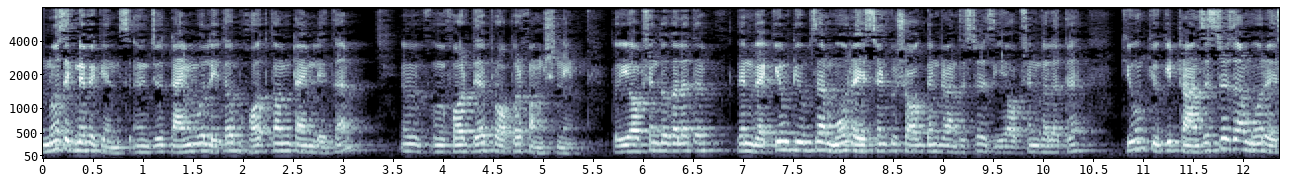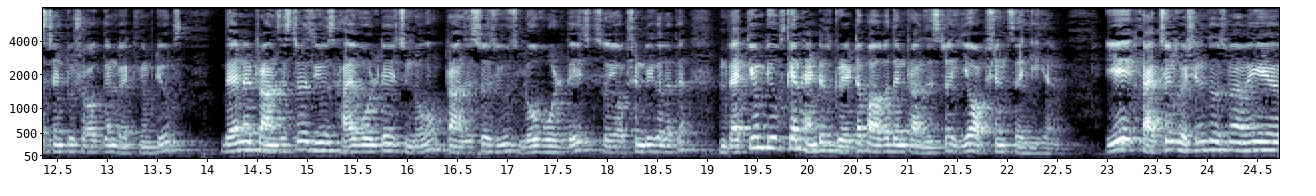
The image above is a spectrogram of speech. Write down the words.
नो सिग्निफिकेंस जो टाइम वो लेता है बहुत कम टाइम लेता है फॉर देयर प्रॉपर फंक्शनिंग तो ये ऑप्शन तो गलत है। Then vacuum tubes are more resistant to shock than transistors ये ऑप्शन गलत है। क्यों? क्योंकि transistors are more resistant to shock than vacuum tubes then transistors use high voltage no transistors use low voltage so ये ऑप्शन भी गलत है. Vacuum tubes can handle greater power than transistor ये ऑप्शन सही है. ये एक फैक्चुअल क्वेश्चन है तो उसमें हमें ये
